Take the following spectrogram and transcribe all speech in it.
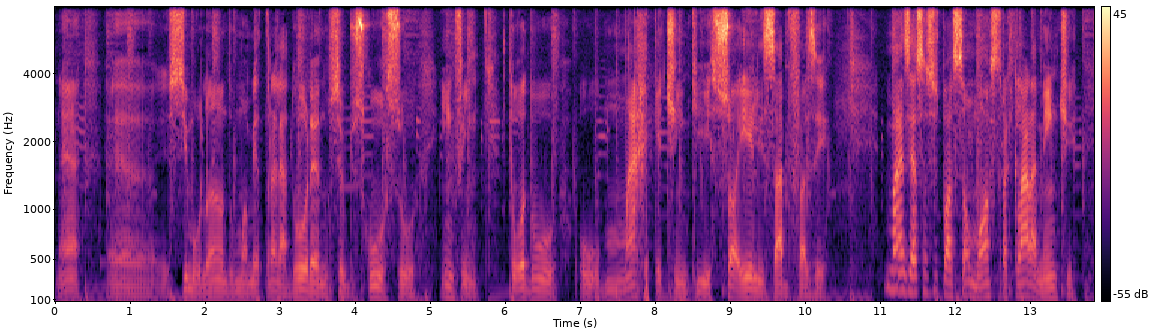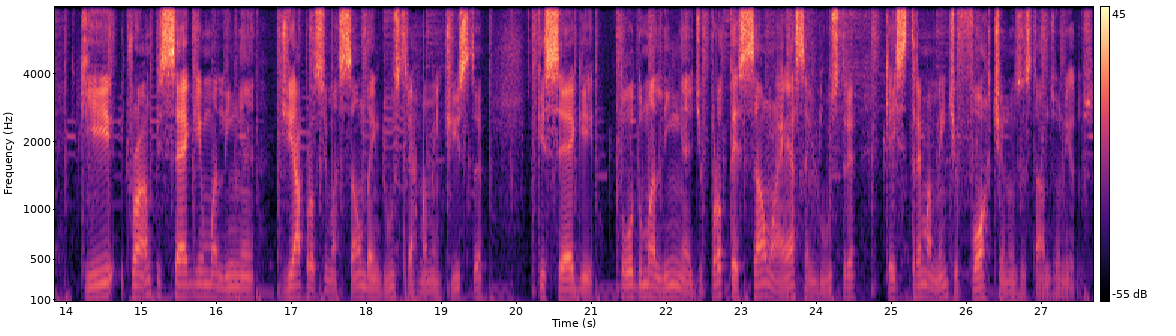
né, é, simulando uma metralhadora no seu discurso, enfim, todo o marketing que só ele sabe fazer. Mas essa situação mostra claramente que Trump segue uma linha de aproximação da indústria armamentista que segue toda uma linha de proteção a essa indústria que é extremamente forte nos Estados Unidos.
